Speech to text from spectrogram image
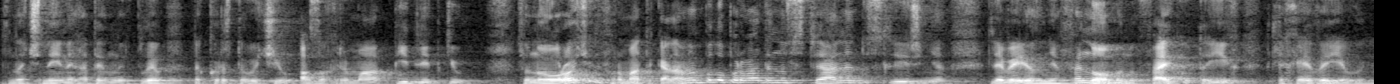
значний негативний вплив на користувачів, а зокрема підлітків, то на уроці інформатики нами було проведено спеціальне дослідження для виявлення феномену фейку та їх шляхи виявлення.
